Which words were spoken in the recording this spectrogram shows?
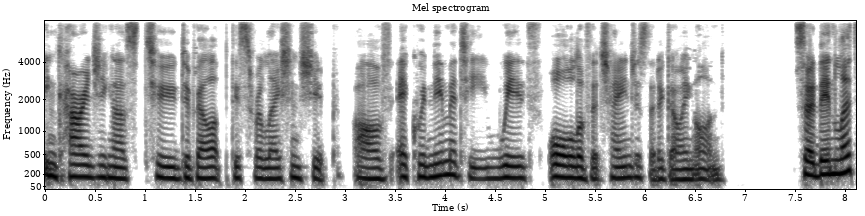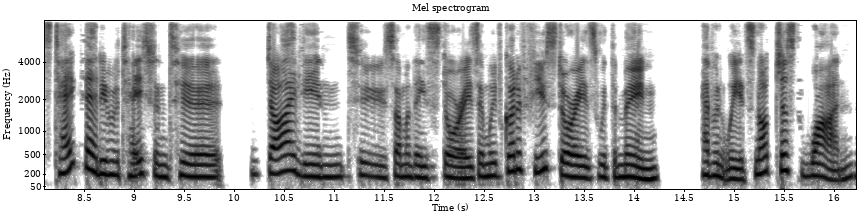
encouraging us to develop this relationship of equanimity with all of the changes that are going on. So then let's take that invitation to dive into some of these stories. And we've got a few stories with the moon, haven't we? It's not just one.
